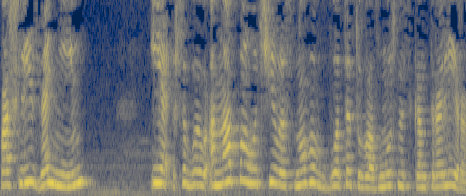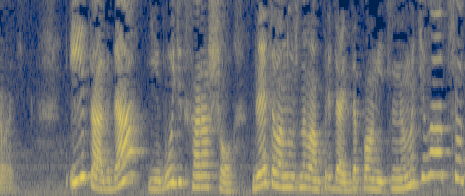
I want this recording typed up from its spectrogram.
пошли за ним, и чтобы она получила снова вот эту возможность контролировать. И тогда ей будет хорошо. Для этого нужно вам придать дополнительную мотивацию.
